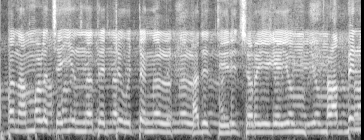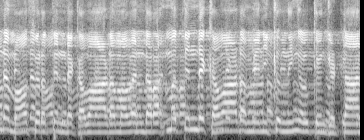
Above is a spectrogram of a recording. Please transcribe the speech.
അപ്പൊ നമ്മൾ ചെയ്യുന്ന തെറ്റുകുറ്റങ്ങൾ അത് തിരിച്ചറിയുകയും റബ്ബിന്റെ മാഫിറത്തിന്റെ കവാടം അവന്റെ റഹ്മത്തിന്റെ കവാടം എനിക്കും നിങ്ങൾക്കും കിട്ടാൻ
